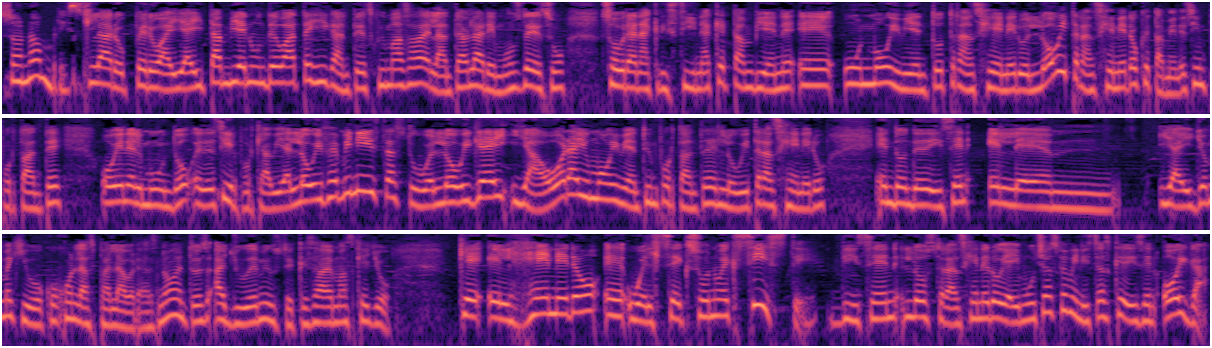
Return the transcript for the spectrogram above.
son hombres. Claro, pero ahí hay también un debate gigantesco y más adelante hablaremos de eso sobre Ana Cristina, que también eh, un movimiento transgénero, el lobby transgénero que también es importante hoy en el mundo, es decir, porque había el lobby feminista, estuvo el lobby gay y ahora hay un movimiento importante del lobby transgénero en donde dicen el... em, y ahí yo me equivoco con las palabras, ¿no? Entonces ayúdeme usted que sabe más que yo, que el género eh, o el sexo no existe, dicen los transgénero, y hay muchas feministas que dicen, oiga,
